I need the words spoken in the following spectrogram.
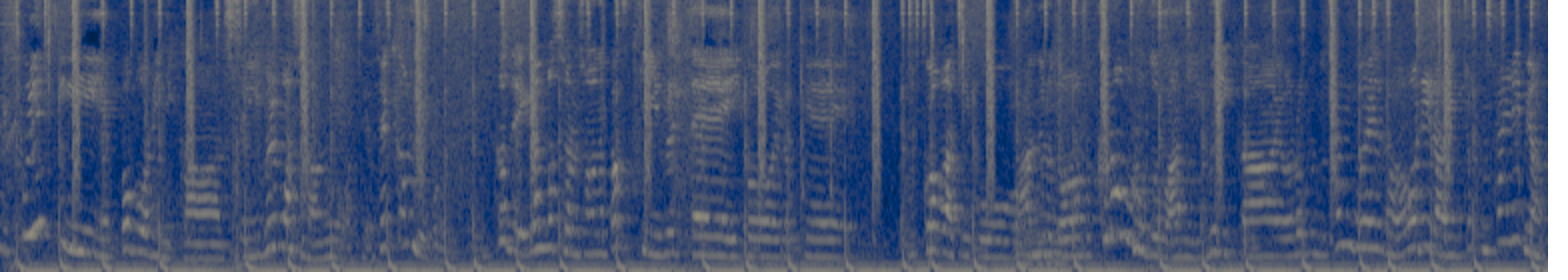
이렇게 프린팅이 예뻐버리니까 진짜 입을 맛이 나는 것 같아요. 색감도 그렇고. 아까도 얘기한 것처럼 저는 박스티 입을 때 이거 이렇게 묶어가지고 안으로 넣어서 크롭으로도 많이 입으니까 여러분도 참고해서 허리 라인 조금 살리면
